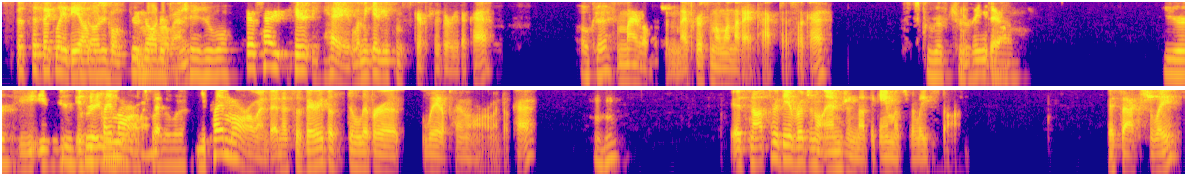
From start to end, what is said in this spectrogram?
Specifically, the Elder Scrolls they're 2 not Morrowind. interchangeable. Here's how. Here, hey, let me give you some scripture to read, okay? Okay. From my religion, my personal one that I practice, okay? Scripture. What do you do? Damn. You're Is you, is, you're is you play words, by Morrowind. the way. You play Morrowind, and it's a very deliberate way to play Morrowind, okay? Mhm. It's not through the original engine that the game was released on. It's actually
